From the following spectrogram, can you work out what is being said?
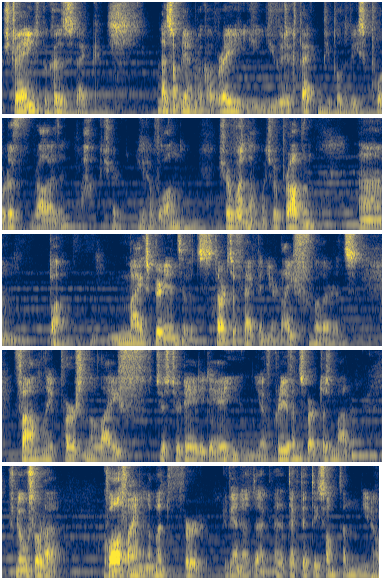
strange because like as somebody in recovery, you, you, would expect people to be supportive rather than, oh, sure, you can have one. Sure, wasn't that much of a problem. Um, but my experience, if it starts affecting your life, whether it's family, personal life, just your day to day, and you have cravings for it, doesn't matter. There's no sort of qualifying limit for to being addicted to something. You know,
